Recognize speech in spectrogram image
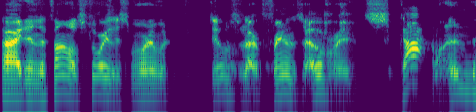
All right, and the final story this morning deals with our friends over in Scotland.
